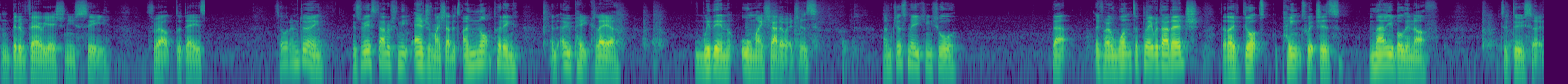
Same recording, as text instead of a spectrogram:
and bit of variation you see throughout the days. So what I'm doing is re-establishing the edge of my shadows. I'm not putting an opaque layer within all my shadow edges. I'm just making sure that if I want to play with that edge, that I've got paint which is malleable enough to do so.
